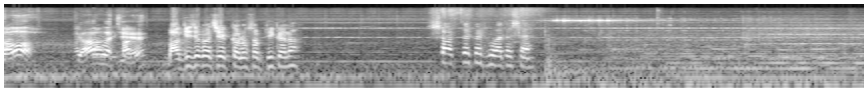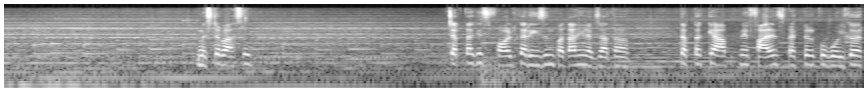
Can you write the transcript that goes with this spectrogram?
आओ क्या हुआ जय? बाकी जगह चेक करो सब ठीक है ना? शॉर्ट सर्किट हुआ था शायद। मिस्टर बासु जब तक इस फॉल्ट का रीजन पता नहीं लग जाता तब तक क्या आप अपने फायर इंस्पेक्टर को बोलकर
